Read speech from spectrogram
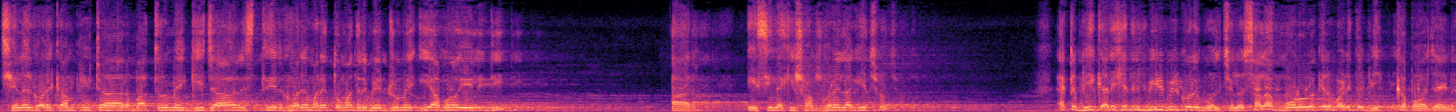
ছেলের ঘরে কম্পিউটার, বাথরুমে গিজার, স্ত্রীর ঘরে মানে তোমাদের বেডরুমে ইয়া বড় এলইডি? আর এসি নাকি সব ঘরে লাগিয়েছো? একটা ভিখারি সেদিন বিড় বিড় করে বলছিল সালা বড় লোকের বাড়িতে ভিক্ষা পাওয়া যায় না।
